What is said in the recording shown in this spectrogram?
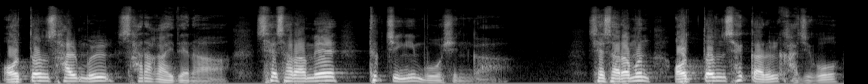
어떤 삶을 살아가야 되나, 새 사람의 특징이 무엇인가, 새 사람은 어떤 색깔을 가지고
